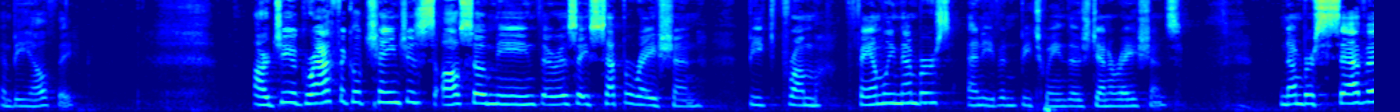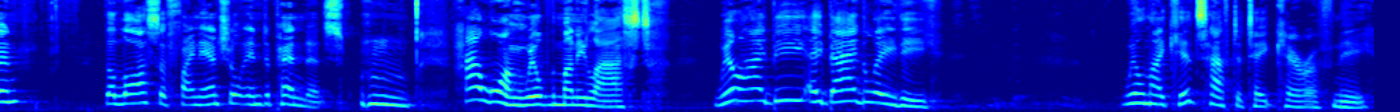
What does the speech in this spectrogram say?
and be healthy. Our geographical changes also mean there is a separation be from family members and even between those generations. Number seven, the loss of financial independence. How long will the money last? Will I be a bag lady? Will my kids have to take care of me?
